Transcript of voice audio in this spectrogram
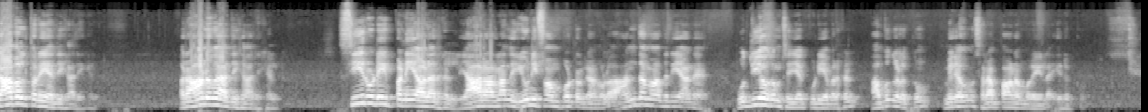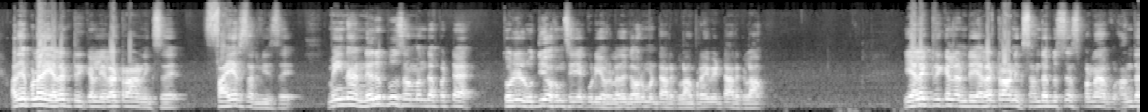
காவல்துறை அதிகாரிகள் இராணுவ அதிகாரிகள் சீருடை பணியாளர்கள் யாரெல்லாம் அந்த யூனிஃபார்ம் போட்டிருக்காங்களோ அந்த மாதிரியான உத்தியோகம் செய்யக்கூடியவர்கள் அவங்களுக்கும் மிகவும் சிறப்பான முறையில் இருக்கும். அதே போல் எலக்ட்ரிக்கல் எலக்ட்ரானிக்ஸு ஃபயர் சர்வீஸு மெயினாக நெருப்பு சம்மந்தப்பட்ட தொழில் உத்தியோகம் செய்யக்கூடியவர்கள் அது கவர்மெண்ட்டாக இருக்கலாம் ப்ரைவேட்டாக இருக்கலாம் எலக்ட்ரிக்கல் அண்டு எலக்ட்ரானிக்ஸ் அந்த பிஸ்னஸ் பண்ண அந்த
